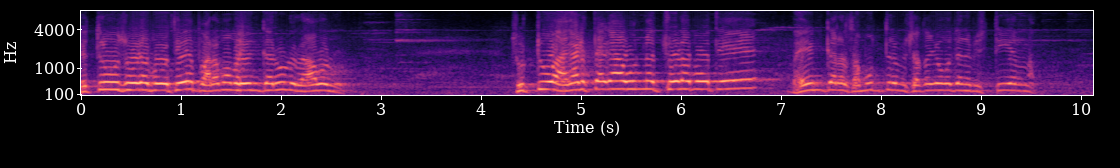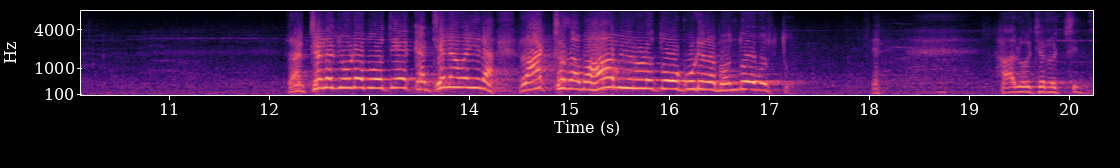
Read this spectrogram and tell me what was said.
శత్రువు చూడబోతే పరమ భయంకరుడు రావణుడు. చుట్టూ అగడతగా ఉన్న చూడబోతే భయంకర సముద్రం శతయోజన విస్తీర్ణం. రక్షణ చూడబోతే కఠినమైన రాక్షస మహావీరులతో కూడిన బందోబస్తు. ఆలోచన వచ్చింది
